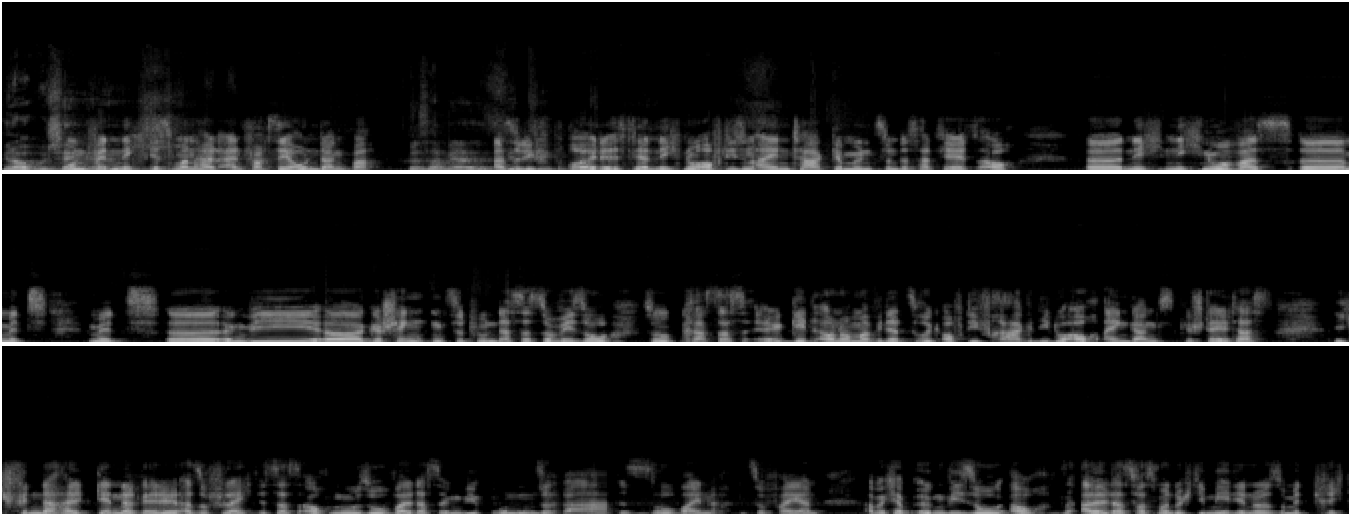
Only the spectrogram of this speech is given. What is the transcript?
Genau, Geschenke- Und wenn nicht, ist man halt einfach sehr undankbar. Ja, Also die Freude ist ja nicht nur auf diesen einen Tag gemünzt und das hat ja jetzt auch äh, nicht, nicht nur was äh, mit, mit äh, irgendwie äh, Geschenken zu tun. Das ist sowieso so krass. Das äh, geht auch nochmal wieder zurück auf die Frage, die du auch eingangs gestellt hast. Ich finde halt generell, also vielleicht ist das auch nur so, weil das irgendwie unsere Art ist, so Weihnachten zu feiern, aber ich habe irgendwie so auch all das, was man durch die Medien oder so mitkriegt,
